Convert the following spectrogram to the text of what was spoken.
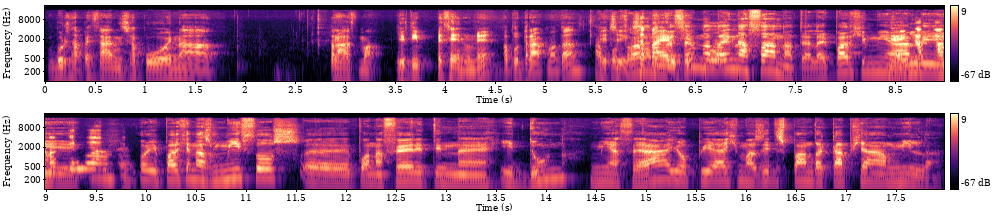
μπορείς να πεθάνεις από ένα τραύμα. Γιατί πεθαίνουν από τραύματα. Από έτσι, τραύματα σαν τα έλφια. πεθαίνουν, αλλά είναι αθάνατε. Αλλά υπάρχει Ναι, μια είναι άλλη... αθάνατοι, αλλά, ναι. Όχι, Υπάρχει ένας μύθος ε, που αναφέρει την ε, Ιντούν, μια θεά η οποία έχει μαζί της πάντα κάποια μήλα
